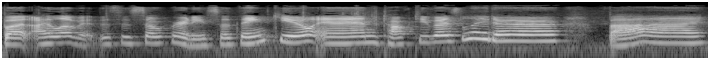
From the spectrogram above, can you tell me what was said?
but I love it. This is so pretty. So thank you and talk to you guys later. Bye.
